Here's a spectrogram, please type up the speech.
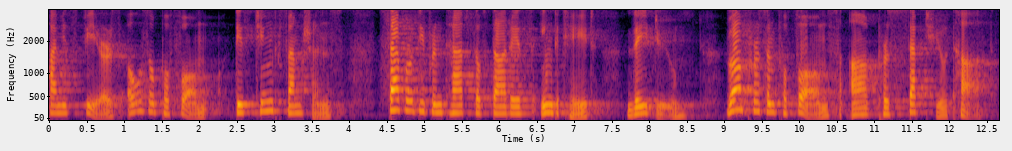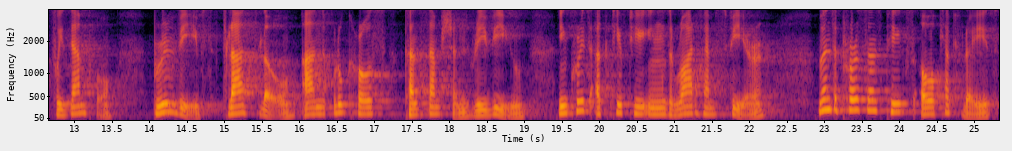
hemispheres also perform distinct functions? Several different types of studies indicate they do. One person performs a perceptual task, for example, brain waves, blood flow, and glucose consumption review, increase activity in the right hemisphere. When the person speaks or calculates,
